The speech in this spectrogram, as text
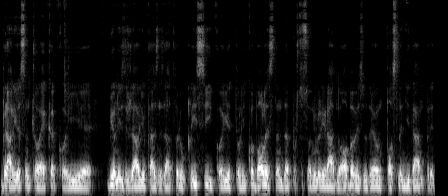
Branio sam čoveka koji je bio na izdržavanju kazne zatvora u Klisi i koji je toliko bolestan da, pošto su oni imali radnu obavezu, da je on poslednji dan pred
